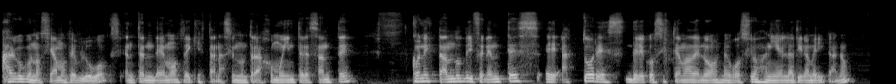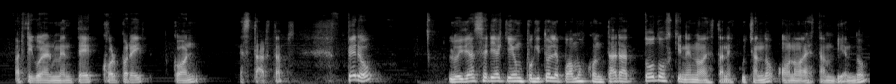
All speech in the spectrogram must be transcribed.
algo conocíamos de Bluebox, entendemos de que están haciendo un trabajo muy interesante conectando diferentes eh, actores del ecosistema de nuevos negocios a nivel latinoamericano particularmente corporate con startups. Pero lo ideal sería que un poquito le podamos contar a todos quienes nos están escuchando o nos están viendo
